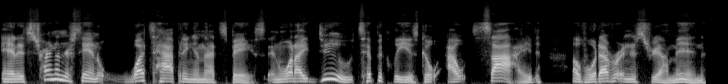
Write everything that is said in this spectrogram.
And it's trying to understand what's happening in that space. And what I do typically is go outside of whatever industry I'm in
